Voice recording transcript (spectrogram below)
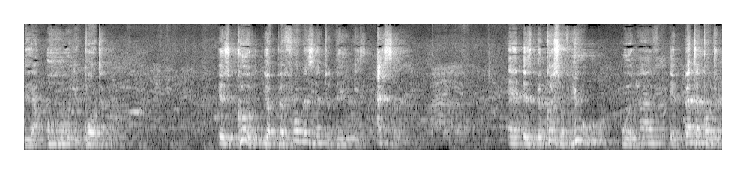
they are all important. It's good. Your performance here today is excellent. And it's because of you we'll have a better country.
